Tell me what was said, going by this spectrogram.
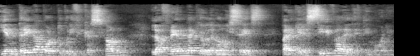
y entrega por tu purificación la ofrenda que ordenó Moisés para que le sirva de testimonio.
